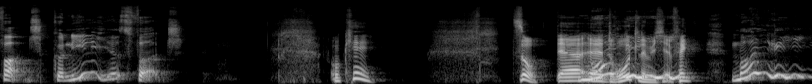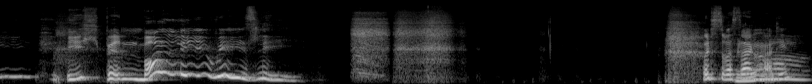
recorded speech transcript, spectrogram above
Fudge. Cornelius Fudge. Okay. So, der äh, Molly. droht nämlich. Er fängt. Molly. Ich bin Molly Weasley. Wolltest du was sagen, Martin?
